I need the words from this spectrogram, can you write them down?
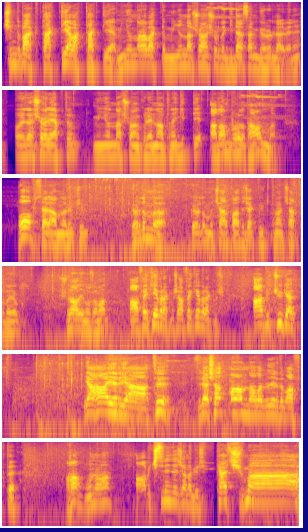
Şimdi bak taktiğe bak taktiğe. Minyonlara baktım. Minyonlar şu an şurada. Gidersem görürler beni. O yüzden şöyle yaptım. Minyonlar şu an kulenin altına gitti. Adam burada tamam mı? Hop selamünaleyküm. Gördün mü? Gördün mü? Çarpı atacak büyük ihtimal. Çarpı da yok. Şunu alayım o zaman. AFK bırakmış. AFK bırakmış. Abi Q gel. Ya hayır ya. Tüh. Flash atmadan da alabilirdim afktı. Aha o ne lan? Abi ikisinin de canı bir. Kaçma.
